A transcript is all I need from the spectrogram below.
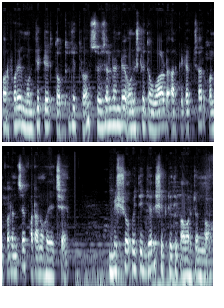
পরপরই মসজিদটির তথ্যচিত্র সুইজারল্যান্ডে অনুষ্ঠিত ওয়ার্ল্ড আর্কিটেকচার কনফারেন্সে পাঠানো হয়েছে। বিশ্ব ঐতিহ্যের স্বীকৃতি পাওয়ার জন্য।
